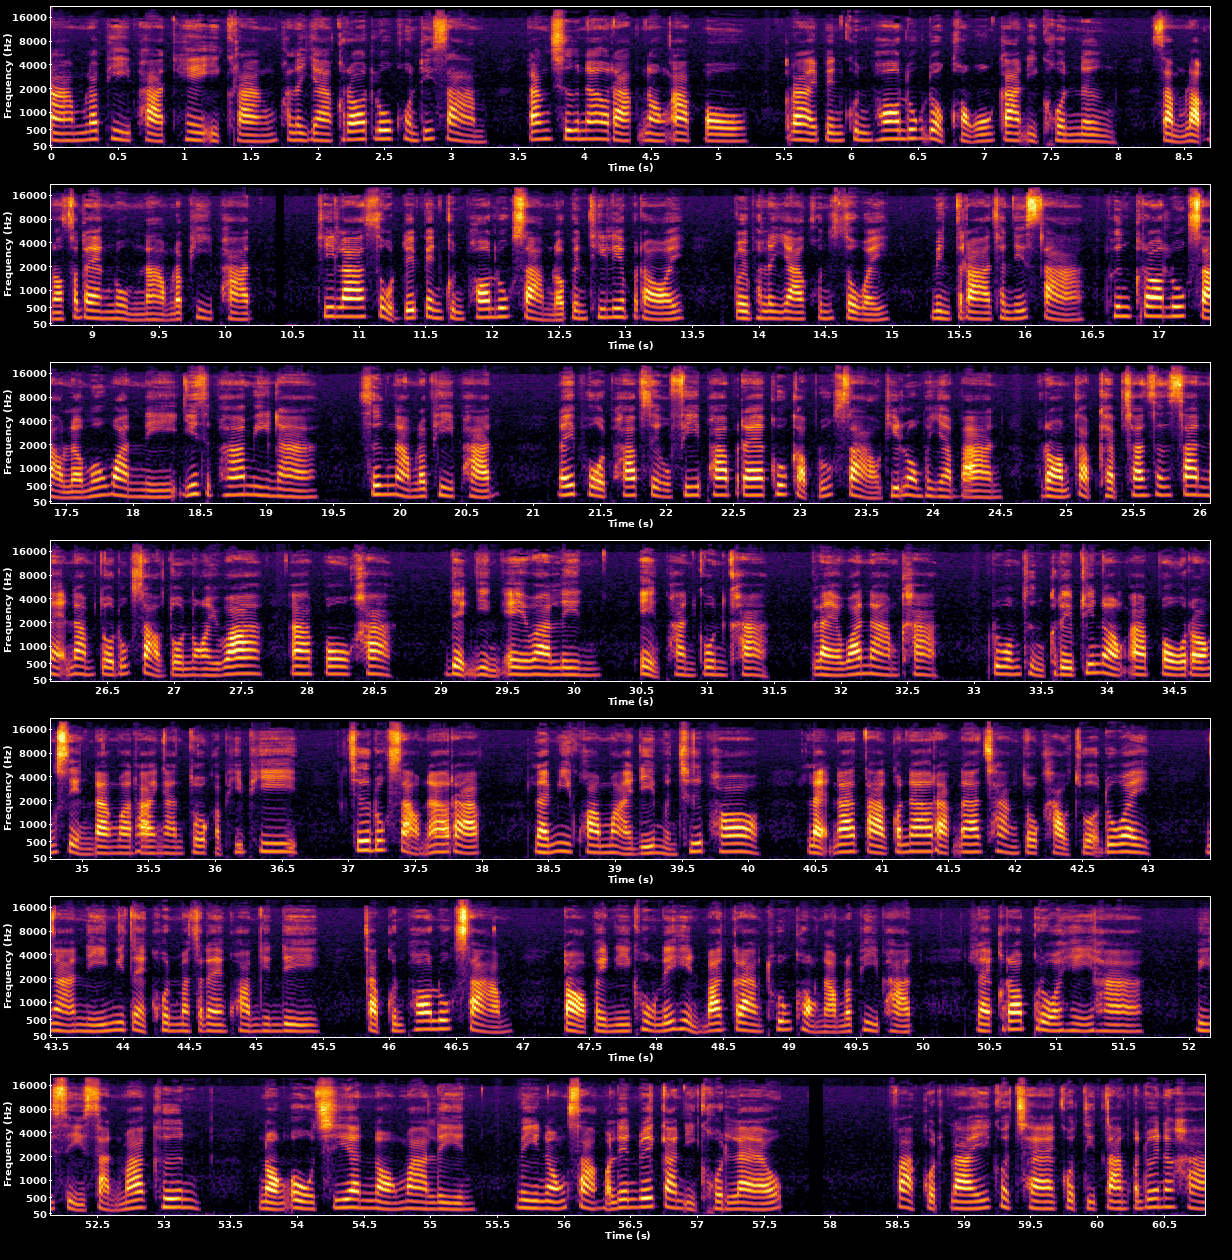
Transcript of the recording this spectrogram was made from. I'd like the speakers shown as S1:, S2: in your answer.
S1: น้ำละพีพัดเฮอีกครั้ง ภรรยาคลอดลูกคนที่สามตั้งชื่อน่ารักน้องอาโป กลายเป็นคุณพ่อลูกดกของวงการอีกคนหนึ่งสำหรับนักแสดงหนุ่มนามละพีพัดที่ล่าสุดได้เป็นคุณพ่อลูกสามแล้วเป็นที่เรียบร้อย โดยภรรยาคนสวย มินตราชนิสาเพิ่งคลอดลูกสาวแล้วเมื่อวันนี้ 25 มีนา ซึ่งนามละพีพัดได้โพสต์ภาพเซลฟี่ภาพแรกคู่กับลูกสาวที่โรงพยาบาล พร้อมกับแคปชั่นสั้น ๆ แนะนำตัวลูกสาวตัวน้อยว่าอาโปค่ะ เด็กหญิงเอวาลิน เอกพันกุลค่ะ แปลว่านามค่ะ รวมถึงคลิปที่น้องอาโปร้องเสียงดังมารายงานตัวกับพี่ๆ ชื่อลูกสาวน่ารัก และมีความหมายดีเหมือนชื่อพ่อ และหน้าตาก็น่ารักน่าชังตัวข่าวจั่วด้วย งานนี้มีแต่คนมาแสดงความยินดี กับคุณพ่อลูกสาม ต่อไปนี้คงได้เห็นบ้านกลางทุ่งของน้ำระพีพัฒน์และครอบครัวเฮฮา มีสีสันมากขึ้น น้องโอเชียน น้องมาลีน มีน้องสาวมาเล่นด้วยกันอีกคนแล้ว ฝากกดไลค์ กดแชร์ กดติดตามกันด้วยนะคะ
